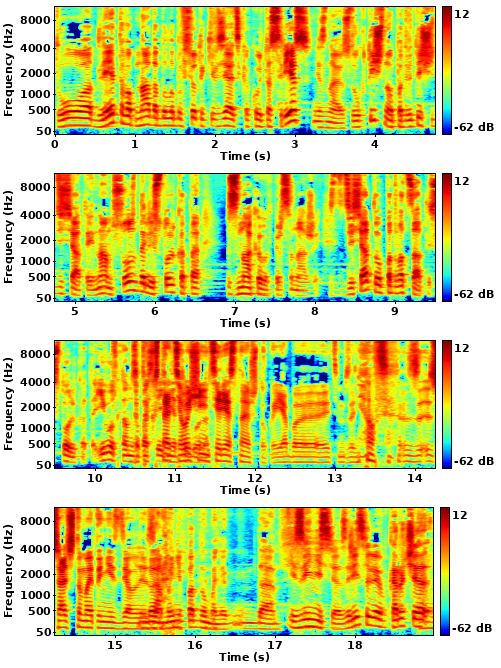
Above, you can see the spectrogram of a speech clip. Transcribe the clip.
то для этого надо было бы все-таки взять какой-то срез, не знаю, с 2000 по 2010, и нам создали столько-то знаковых персонажей. С 10 по 20 столько-то. И вот там за это, последние кстати, очень года. интересная штука. Я бы этим занялся. Жаль, что мы это не сделали. Да, мы не подумали. Да. Извините, зрители. Короче,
